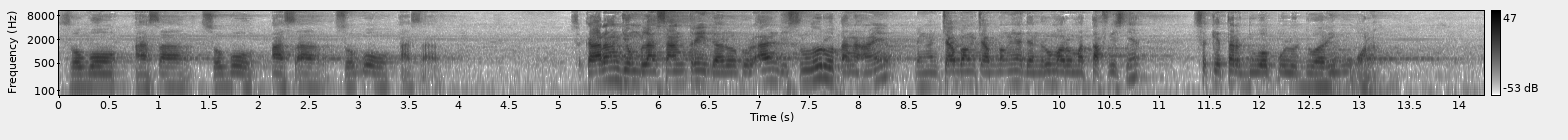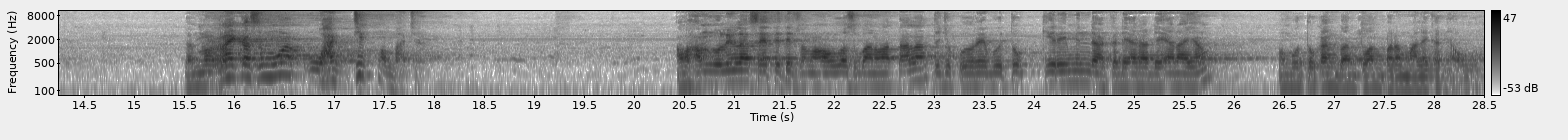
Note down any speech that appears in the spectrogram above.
subuh asar, subuh asar, subuh asar. Sekarang jumlah santri Darul Quran di seluruh tanah air dengan cabang-cabangnya dan rumah-rumah tahfiznya sekitar 22 ribu orang. Dan mereka semua wajib membaca. Alhamdulillah saya titip sama Allah Subhanahu wa taala 70 ribu itu kirimin dah ke daerah-daerah yang membutuhkan bantuan para malaikatnya Allah.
